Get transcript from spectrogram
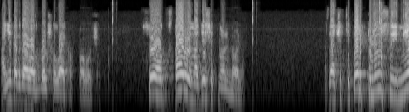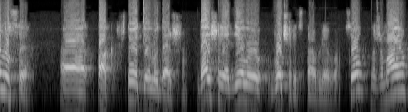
Они тогда у вас больше лайков получат. Все, ставлю на 10.00. Значит, теперь плюсы и минусы. Э, так, что я делаю дальше? Дальше я делаю, в очередь ставлю его. Все, нажимаю.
